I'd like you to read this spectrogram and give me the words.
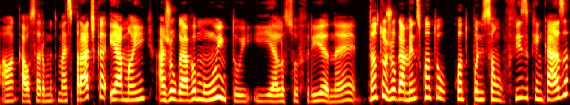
uma calça era muito mais prática e a mãe a julgava muito e ela sofria, né, tanto julgamentos quanto, quanto punição física em casa.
